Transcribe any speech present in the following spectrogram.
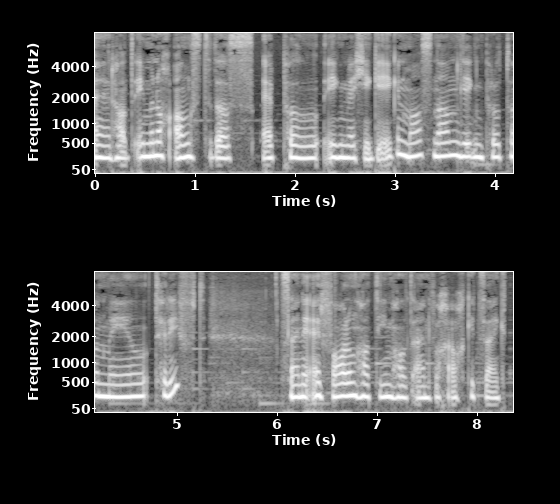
Er hat immer noch Angst, dass Apple irgendwelche Gegenmaßnahmen gegen Proton Mail trifft. Seine Erfahrung hat ihm halt einfach auch gezeigt,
